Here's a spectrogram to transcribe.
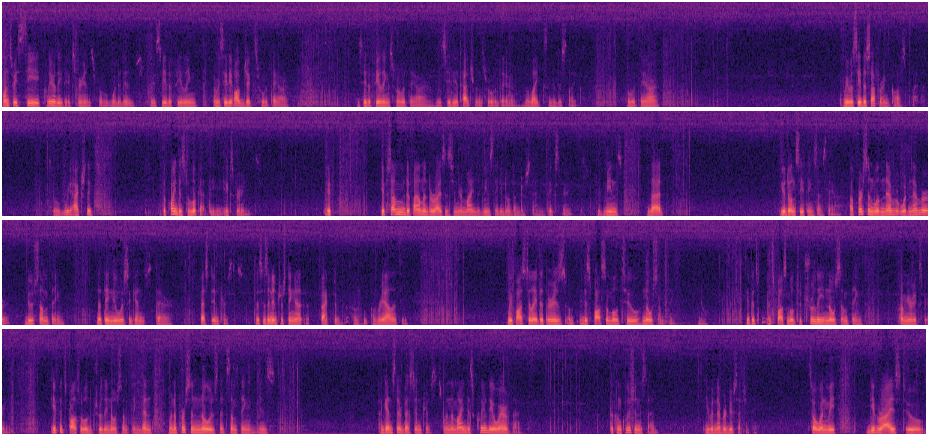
Once we see clearly the experience for what it is, we see the feeling, or we see the objects for what they are, we see the feelings for what they are, we see the attachments for what they are, the likes and the dislikes for what they are. We will see the suffering caused by them. So we actually, the point is to look at the experience. If if some defilement arises in your mind, it means that you don't understand the experience. It means that you don't see things as they are. A person will never would never do something that they knew was against their best interests. This is an interesting uh, fact of, of, of reality. We postulate that there is it is possible to know something. You know, if it's it's possible to truly know something from your experience if it's possible to truly know something, then when a person knows that something is against their best interests, when the mind is clearly aware of that, the conclusion is that you would never do such a thing. So when we give rise to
